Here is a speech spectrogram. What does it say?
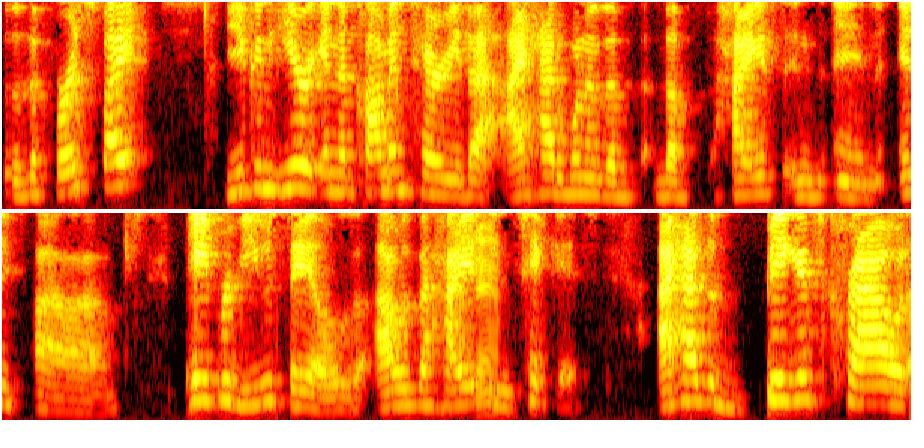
the first fight, you can hear in the commentary that I had one of the the highest in in, in uh, pay per view sales. I was the highest Damn. in tickets. I had the biggest crowd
